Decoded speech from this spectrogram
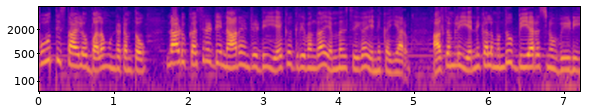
పూర్తి స్థాయిలో బలం ఉండటంతో నాడు కసిరెడ్డి నారాయణ రెడ్డి ఏకగ్రీవంగా ఎమ్మెల్సీగా ఎన్నికయ్యారు. అసెంబ్లీ ఎన్నికల ముందు బీఆర్ఎస్ను వీడి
